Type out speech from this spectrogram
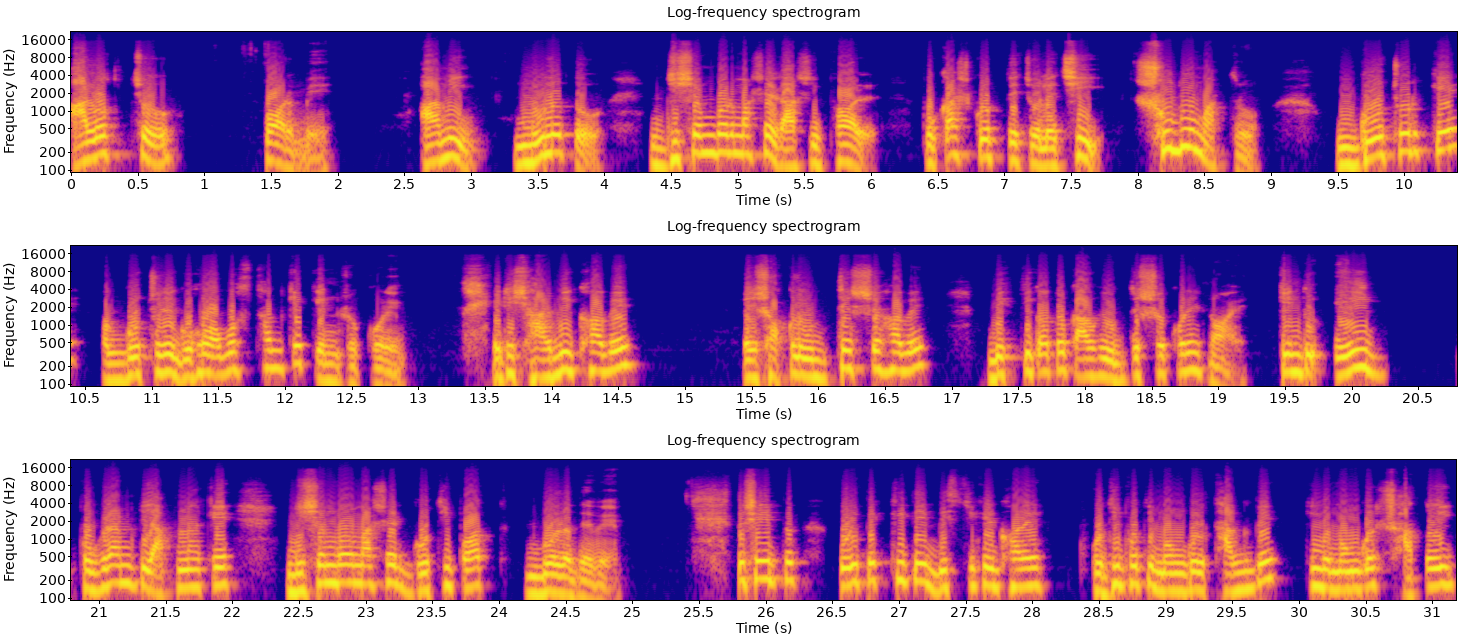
আলোচ্য পর্বে। আমি মূলত ডিসেম্বর মাসের রাশিফল প্রকাশ করতে চলেছি শুধুমাত্র গোচরকে গোচরের গ্রহ অবস্থানকে কেন্দ্র করে। এটি সার্বিক হবে, এটি সকলের উদ্দেশ্যে হবে, ব্যক্তিগত কাউকে উদ্দেশ্য করে নয়। কিন্তু এই প্রোগ্রামটি আপনাকে ডিসেম্বর মাসের গতিপথ বলে দেবে। তো সেই পরিপ্রেক্ষিতে বৃষ্টিকের ঘরে অধিপতি মঙ্গল থাকবে, কিন্তু মঙ্গল সাতই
